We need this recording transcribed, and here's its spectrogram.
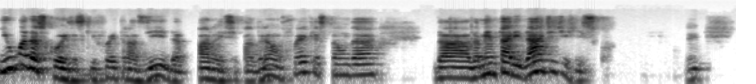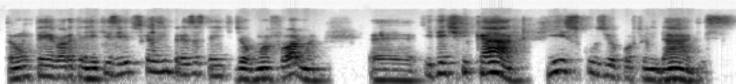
E uma das coisas que foi trazida para esse padrão foi a questão da, da, da mentalidade de risco. Né? Então, tem, agora tem requisitos que as empresas têm que, de alguma forma, é, identificar riscos e oportunidades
